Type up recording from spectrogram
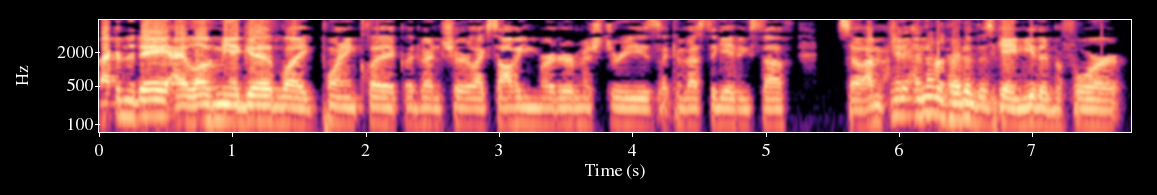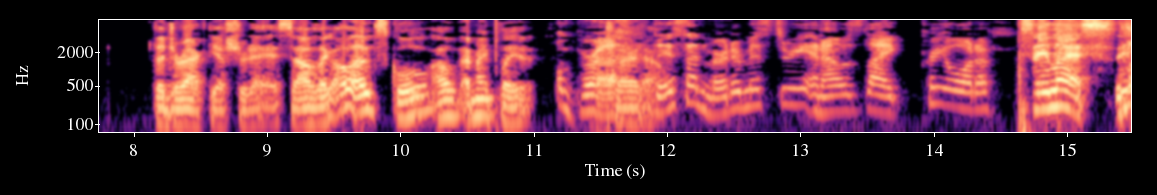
Back in the day, I love me a good like point and click adventure, like solving murder mysteries, like investigating stuff. So I'm, I've never heard of this game either before the direct yesterday. So I was like, oh, that looks cool. I'll, I might play it. Oh, Try it they said murder mystery, and I was like, pre-order. Say less. like,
